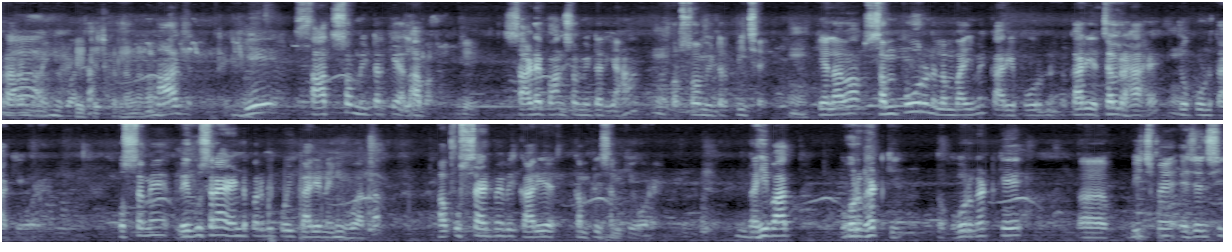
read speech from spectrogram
प्रारंभ नहीं हुआ था। हाँ। आज ये 700 मीटर के अलावा साढ़े पाँच सौ मीटर यहाँ और 100 मीटर पीछे। हम्म। के अलावा संपूर्ण लंबाई में कार्य पूर्ण कार्य चल रहा है जो पूर्णता की ओर है। उस समय बेगूसराय एंड पर भी कोई कार्य नहीं हुआ था अब उस साइड में भी कार्य कंप्लीशन की ओर है। रही बात घोरघट की तो घोरघट के बीच में एजेंसी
